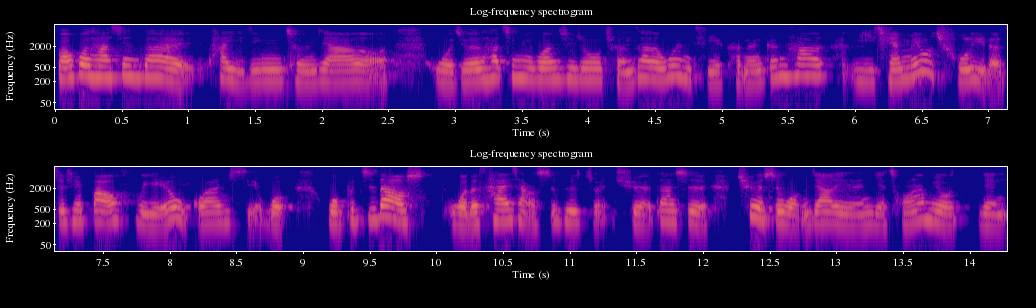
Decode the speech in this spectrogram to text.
包括他现在他已经成家了，我觉得他亲密关系中存在的问题，可能跟他以前没有处理的这些包袱也有关系。我我不知道是我的猜想是不是准确，但是确实我们家里人也从来没有连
